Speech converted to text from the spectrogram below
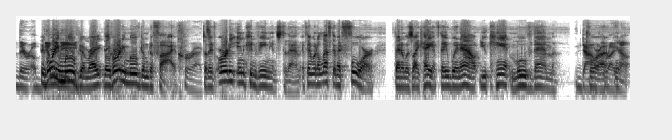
their ability, They've already moved them, right? They've already moved them to five. correct. So they've already inconvenienced to them. If they would have left them at four, then it was like, hey, if they win out, you can't move them down, for a right? you know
